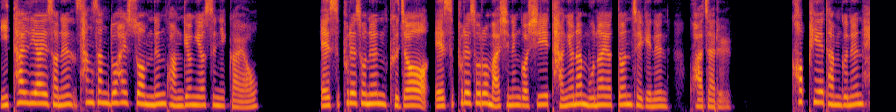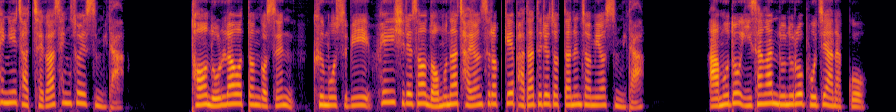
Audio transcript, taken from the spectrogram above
이탈리아에서는 상상도 할 수 없는 광경이었으니까요. 에스프레소는 그저 에스프레소로 마시는 것이 당연한 문화였던 제게는 과자를 커피에 담그는 행위 자체가 생소했습니다. 더 놀라웠던 것은 그 모습이 회의실에서 너무나 자연스럽게 받아들여졌다는 점이었습니다. 아무도 이상한 눈으로 보지 않았고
